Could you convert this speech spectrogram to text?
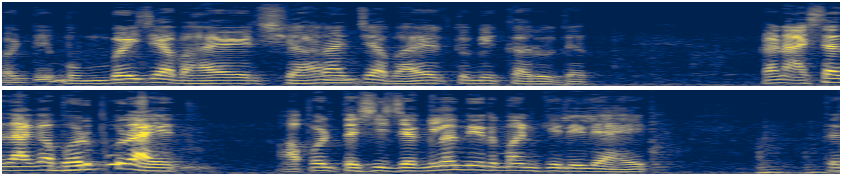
पण ते मुंबईच्या बाहेर शहरांच्या बाहेर तुम्ही करू द्यात कारण अशा जागा भरपूर आहेत. आपण तशी जंगलं निर्माण केलेली आहेत. तर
